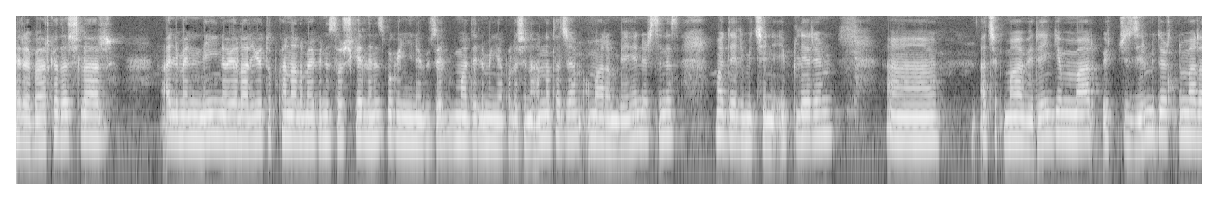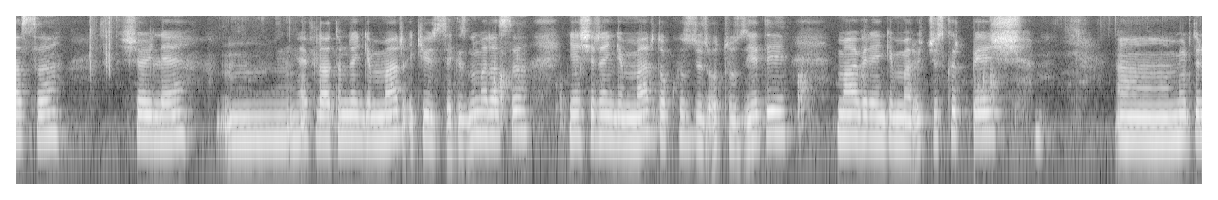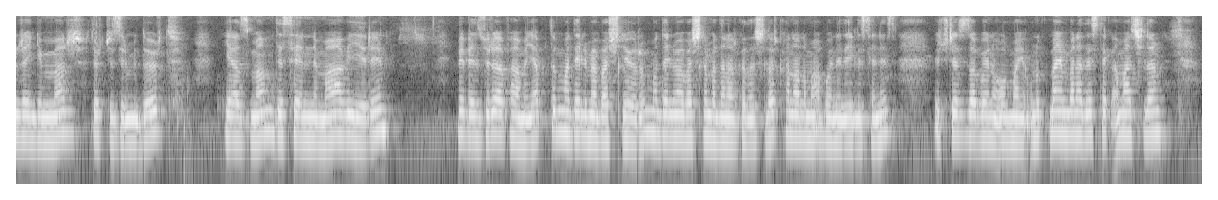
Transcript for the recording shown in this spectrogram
Merhaba arkadaşlar. Alime'nin İğin Oyalar YouTube kanalıma hepiniz hoş geldiniz. Bugün yine güzel bir modelimin yapılışını anlatacağım. Umarım beğenirsiniz. Modelim için iplerim açık mavi rengim var. 324 numarası. Şöyle hmm, eflatun rengim var. 208 numarası. Yeşil rengim var. 937. Mavi rengim var. 345. Ee, Mürdün rengim var. 424 yazmam. Desenli mavi yeri. Ve ben zürafamı yaptım. Modelime başlıyorum. Modelime başlamadan arkadaşlar kanalıma abone değilseniz ücretsiz abone olmayı unutmayın bana destek amaçlı.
